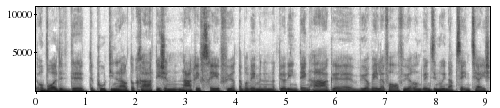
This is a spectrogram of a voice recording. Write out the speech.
obwohl der, der, der Putin einen autokratischen Angriffskrieg führt, aber wenn man ihn natürlich in Den Haag äh, würde vorführen und wenn sie nur in Absentia ist,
